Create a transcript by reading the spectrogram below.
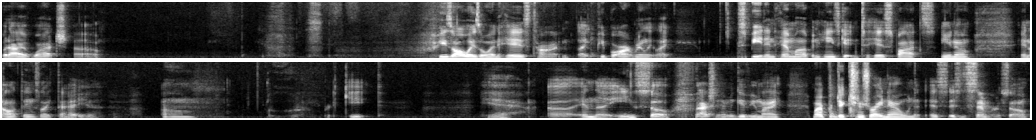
what I've watched, uh, he's always on his time. Like people aren't really like speeding him up, and he's getting to his spots. You know and all things like that. Yeah. Um. Pretty geeked. Yeah. Uh, in the East, so actually, let me give you my my predictions right now. When it's it's December, so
